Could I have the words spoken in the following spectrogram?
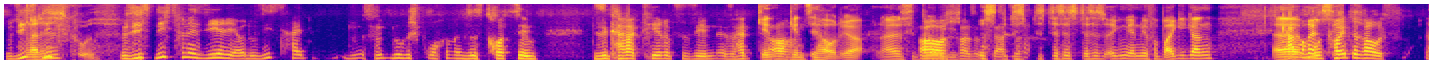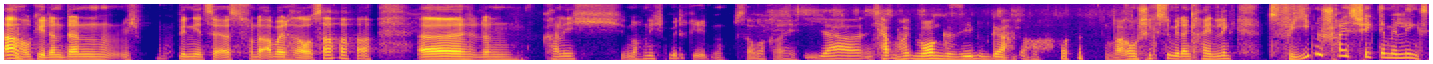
Du siehst, Na, das nicht, ist cool. du siehst nichts von der Serie, aber du siehst halt, es wird nur gesprochen und es ist trotzdem, diese Charaktere zu sehen. Es hat, Gän oh, Gänsehaut, ja. Das, Oh, ich, ich so klasse. das, das, ist, das ist irgendwie an mir vorbeigegangen. Äh, kam auch erst heute raus. Ah, okay, dann, dann, ich bin jetzt ja erst von der Arbeit raus. Äh, dann kann ich noch nicht mitreden. Sauerei. Ja, ich habe heute Morgen gesehen und gedacht, oh, Warum schickst du mir dann keinen Link? Für jeden Scheiß schickt er mir Links.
